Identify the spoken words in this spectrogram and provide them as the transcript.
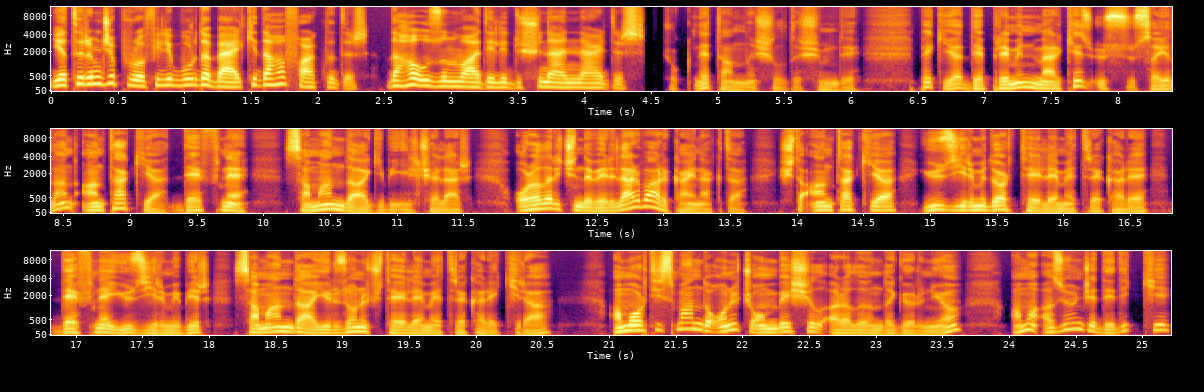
Yatırımcı profili burada belki daha farklıdır. Daha uzun vadeli düşünenlerdir. Çok net anlaşıldı şimdi. Peki ya depremin merkez üssü sayılan Antakya, Defne, Samandağ gibi ilçeler? Oralar içinde veriler var kaynakta. İşte Antakya 124 TL metrekare, Defne 121, Samandağ 113 TL metrekare kira. Amortisman da 13-15 yıl aralığında görünüyor ama az önce dedik ki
